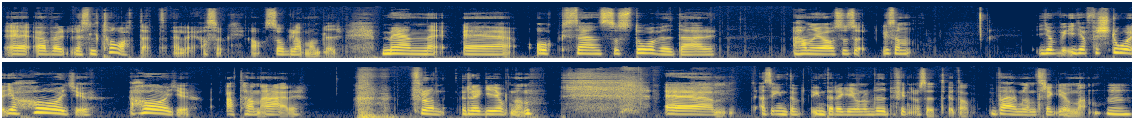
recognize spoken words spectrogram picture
eh, över resultatet. Eller alltså, ja, så glad man blir. Men, eh, och sen så står vi där, han och jag, och så, så liksom, jag, jag förstår, jag hör ju, hör ju att han är från regionen. Eh, alltså inte, inte regionen vi befinner oss i, utan Värmlandsregionen. Mm.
